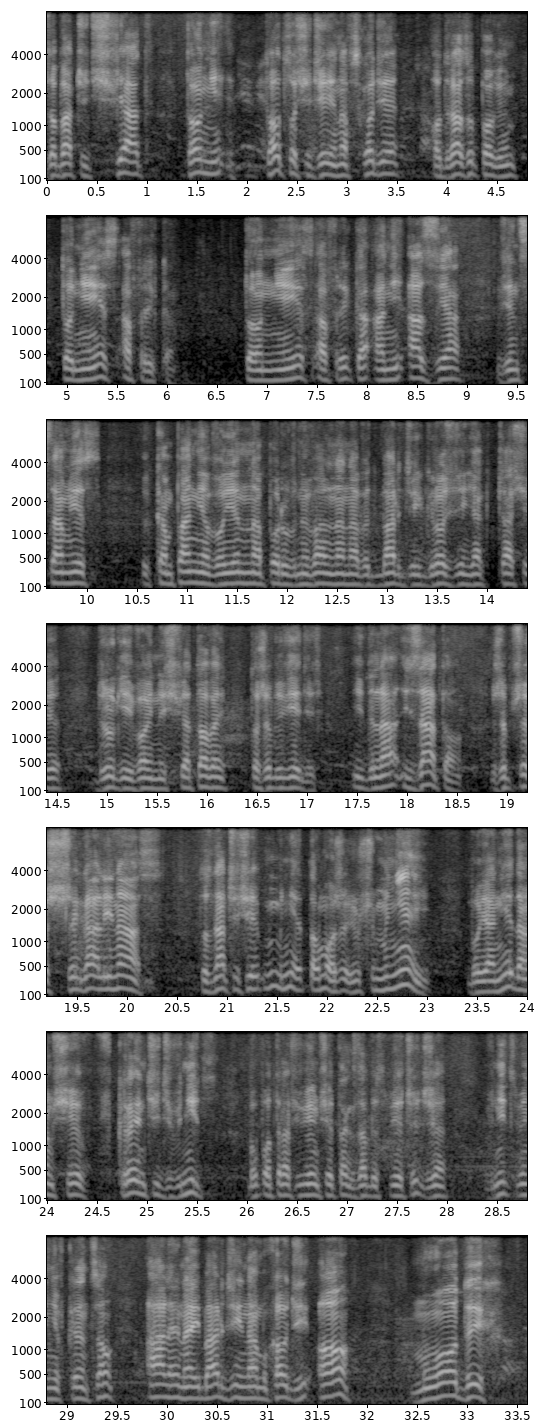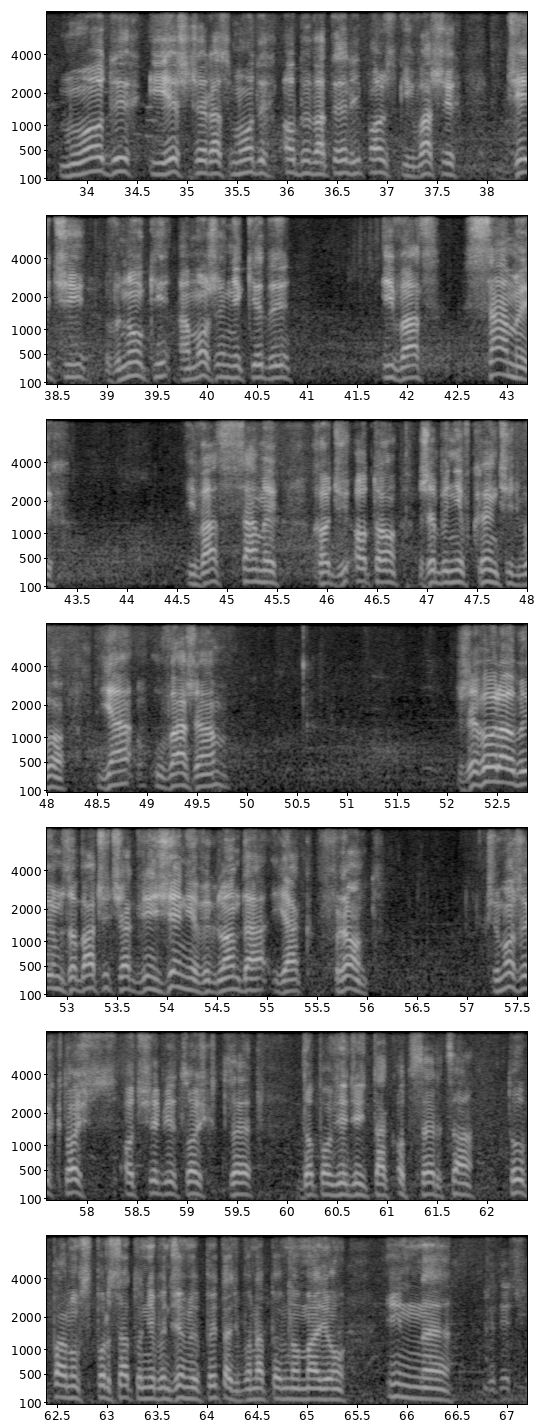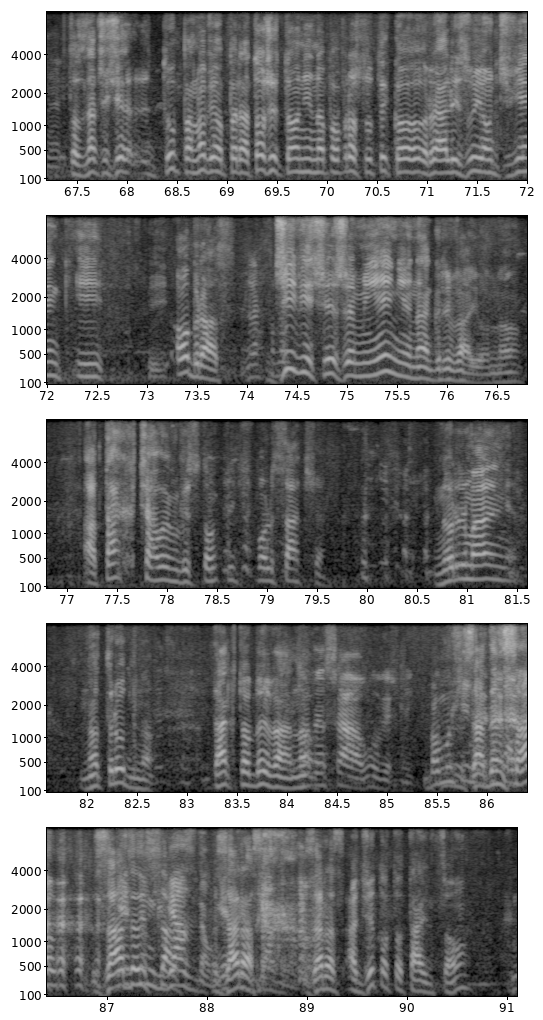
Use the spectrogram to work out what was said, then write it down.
zobaczyć świat. To, nie, to, co się dzieje na wschodzie, od razu powiem, to nie jest Afryka. To nie jest Afryka ani Azja, więc tam jest kampania wojenna porównywalna nawet bardziej groźnie jak w czasie II wojny światowej, to żeby wiedzieć. I, dla, I za to, że przestrzegali nas, to znaczy się mnie to może już mniej, bo ja nie dam się wkręcić w nic, bo potrafiłem się tak zabezpieczyć, że w nic mnie nie wkręcą, ale najbardziej nam chodzi o młodych, młodych i jeszcze raz młodych obywateli polskich, waszych dzieci, wnuki, a może niekiedy i was samych. I was samych chodzi o to, żeby nie wkręcić, bo ja uważam, że wolałbym zobaczyć, jak więzienie wygląda jak front. Czy może ktoś od siebie coś chce dopowiedzieć tak od serca? Tu panów z Polsatu nie będziemy pytać, bo na pewno mają inne. To znaczy się, tu panowie operatorzy, to oni no po prostu tylko realizują dźwięk i, i obraz. Dziwię się, że mnie nie nagrywają, no. A tak chciałem wystąpić w Polsacie. Normalnie. No trudno. Tak to bywa. No. Szał, uwierz mi. Bo musi Zadensał? Zadensał. gwiazdą, jestem Zaraz, gwiazdą. zaraz, a gdzie to to tańczą?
